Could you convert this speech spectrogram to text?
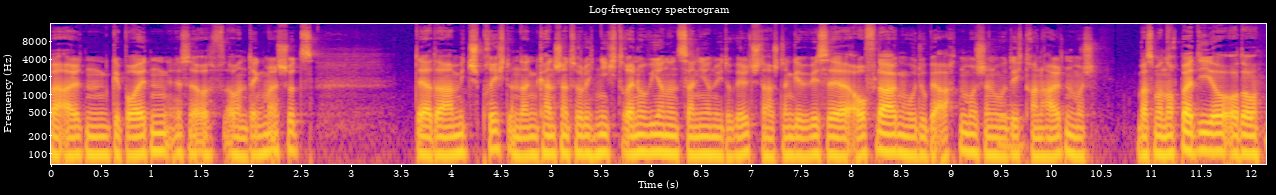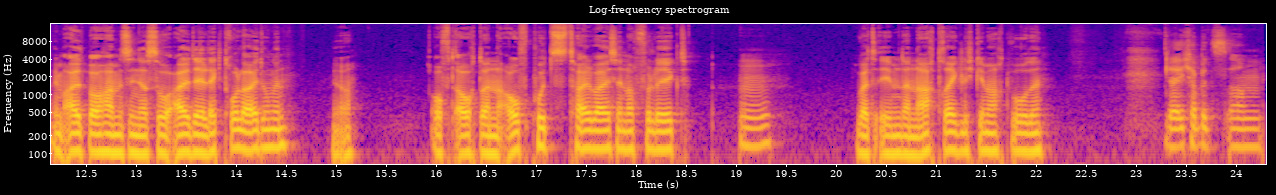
Bei alten Gebäuden ist ja oft auch ein Denkmalschutz, der da mitspricht und dann kannst du natürlich nicht renovieren und sanieren, wie du willst. Da hast du dann gewisse Auflagen, wo du beachten musst und wo du dich dran halten musst. Was wir noch bei dir oder im Altbau haben, sind ja so alte Elektroleitungen. Ja. Oft auch dann Aufputz teilweise noch verlegt, Mhm. weil es eben dann nachträglich gemacht wurde. Ja, ich habe jetzt, ähm,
